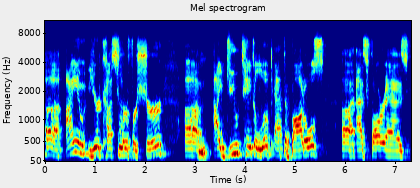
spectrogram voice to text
uh, I am your customer for sure. Um, I do take a look at the bottles uh, as far as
